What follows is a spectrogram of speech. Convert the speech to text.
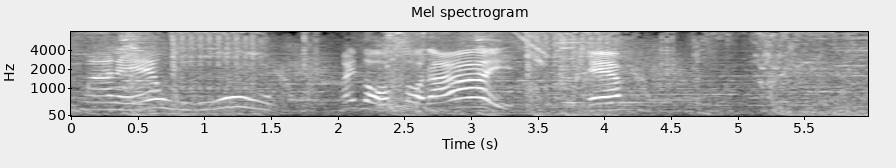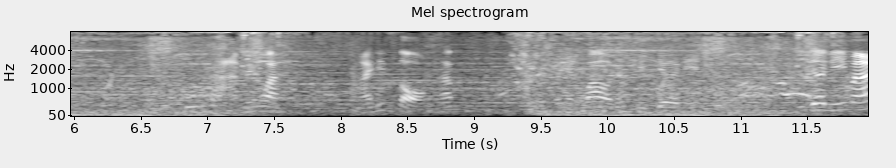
กมาแล้วโอ้โหไม้สองต่อได้แอมดูสามเองว่ะไม้ที่สองครับก็ยังว้าวนะฟิวเจอร์นี้ฟิวเจอร์นี้มา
